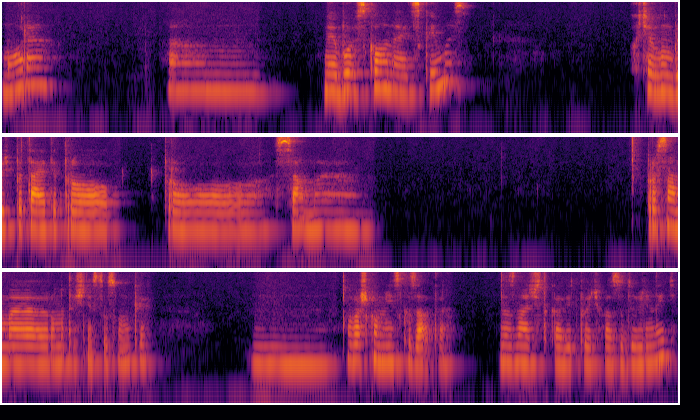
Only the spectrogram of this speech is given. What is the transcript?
море. Ем, не обов'язково навіть з кимось. Хоча ви, мабуть, питаєте про, про саме про саме романтичні стосунки. Важко мені сказати. Не знаю, чи така відповідь вас задовільнить.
